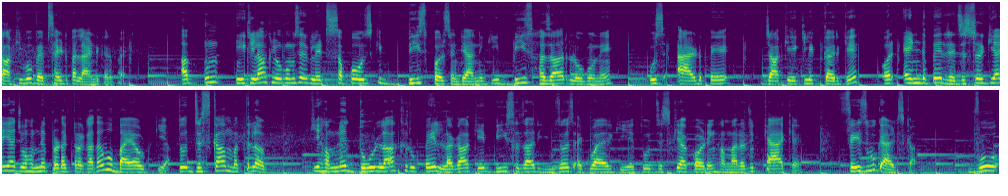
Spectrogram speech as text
ताकि वो वेबसाइट पर लैंड कर पाए। अब उन एक लाख लोगों में से लेट सपोज़ कि बीस परसेंट यानी कि बीस हज़ार लोगों ने उस एड पे जाके क्लिक करके और एंड पे रजिस्टर किया या जो हमने प्रोडक्ट रखा था, वो बाय आउट किया। तो जिसका मतलब कि हमने दो लाख रुपए लगा के बीस हज़ार यूज़र्स एक्वायर किए तो जिसके अकॉर्डिंग हमारा जो कैक है फेसबुक एड्स का, वो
